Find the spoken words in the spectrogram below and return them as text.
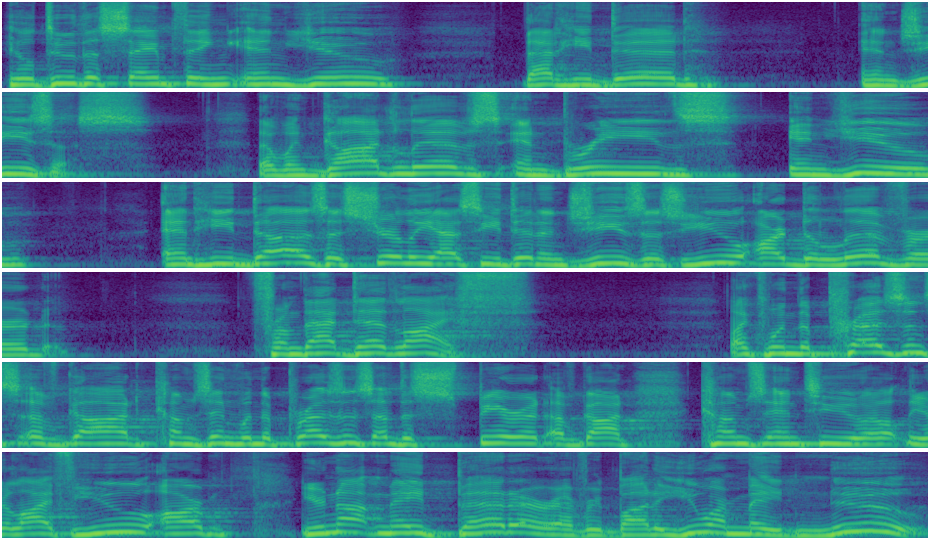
he'll do the same thing in you that he did in Jesus. That when God lives and breathes in you, and he does as surely as he did in Jesus, you are delivered from that dead life. Like when the presence of God comes in, when the presence of the Spirit of God comes into your life, you are you're not made better, everybody. You are made new.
